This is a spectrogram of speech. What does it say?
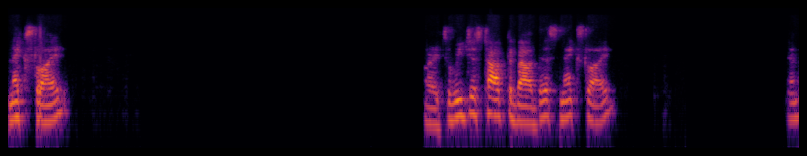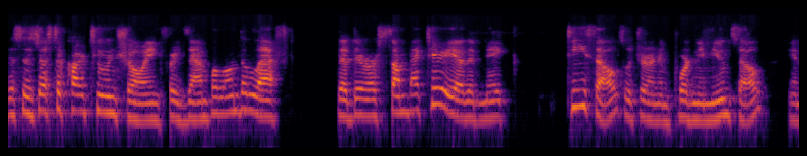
Next slide. All right, so we just talked about this. Next slide. And this is just a cartoon showing, for example, on the left, that there are some bacteria that make T cells, which are an important immune cell in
